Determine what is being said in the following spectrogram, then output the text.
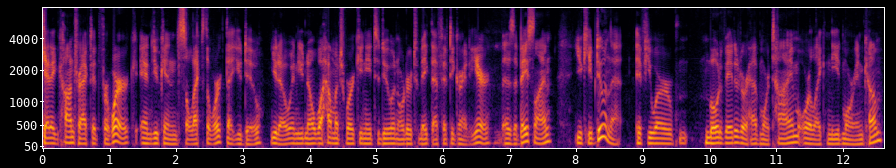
getting contracted for work and you can select the work that you do, you know, and you know what, how much work you need to do in order to make that 50 grand a year as a baseline, you keep doing that. If you are m- motivated or have more time or like need more income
